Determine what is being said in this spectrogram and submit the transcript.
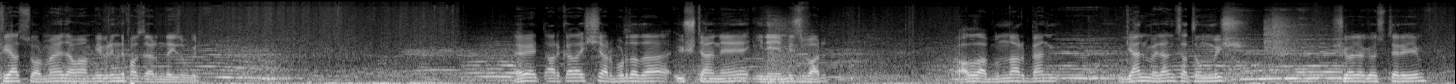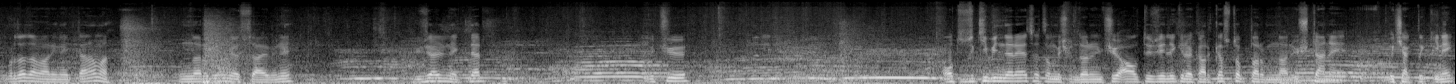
Fiyat sormaya devam. İvrindi pazarındayız bugün. Evet arkadaşlar burada da 3 tane ineğimiz var. Valla bunlar ben gelmeden satılmış. Şöyle göstereyim. Burada da var inekler ama bunları bilmiyor sahibini. Güzel inekler. Üçü 32 bin liraya satılmış bunların üçü 650 kilo karkas toplar bunlar 3 tane bıçaklık inek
